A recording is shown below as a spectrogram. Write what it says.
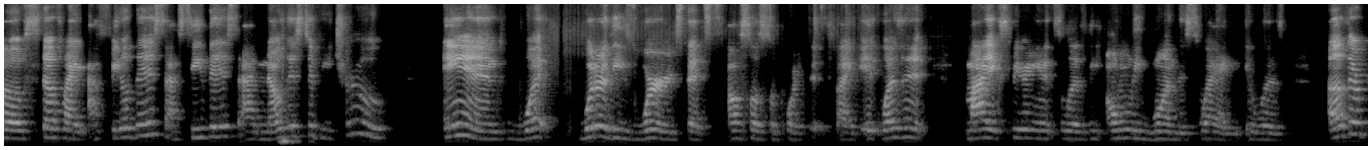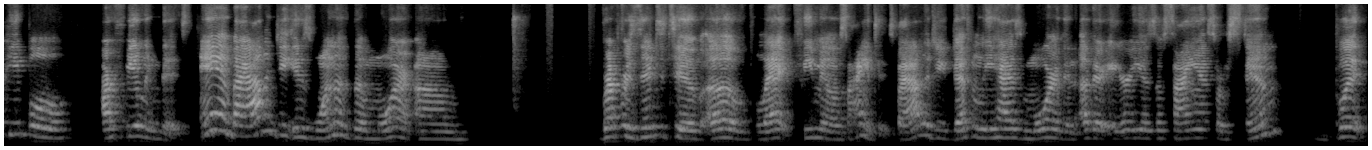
of stuff like I feel this, I see this, I know this to be true and what what are these words that also support this? Like it wasn't my experience was the only one this way. It was other people are feeling this. And biology is one of the more um, representative of black female scientists. Biology definitely has more than other areas of science or stem but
